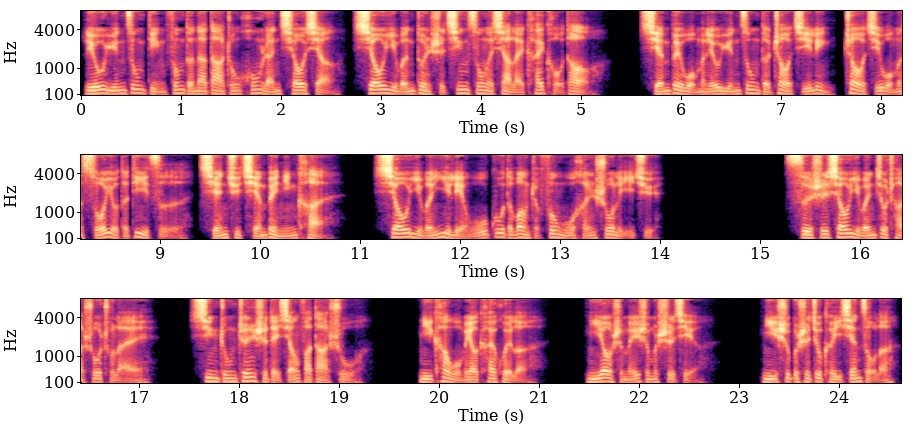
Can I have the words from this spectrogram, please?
流云宗顶峰的那大钟轰然敲响，萧逸文顿时轻松了下来，开口道：“前辈，我们流云宗的召集令，召集我们所有的弟子前去。前辈，您看。”萧逸文一脸无辜的望着风无痕，说了一句。此时，萧逸文就差说出来，心中真是得想法大叔。你看，我们要开会了。你要是没什么事情，你是不是就可以先走了？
